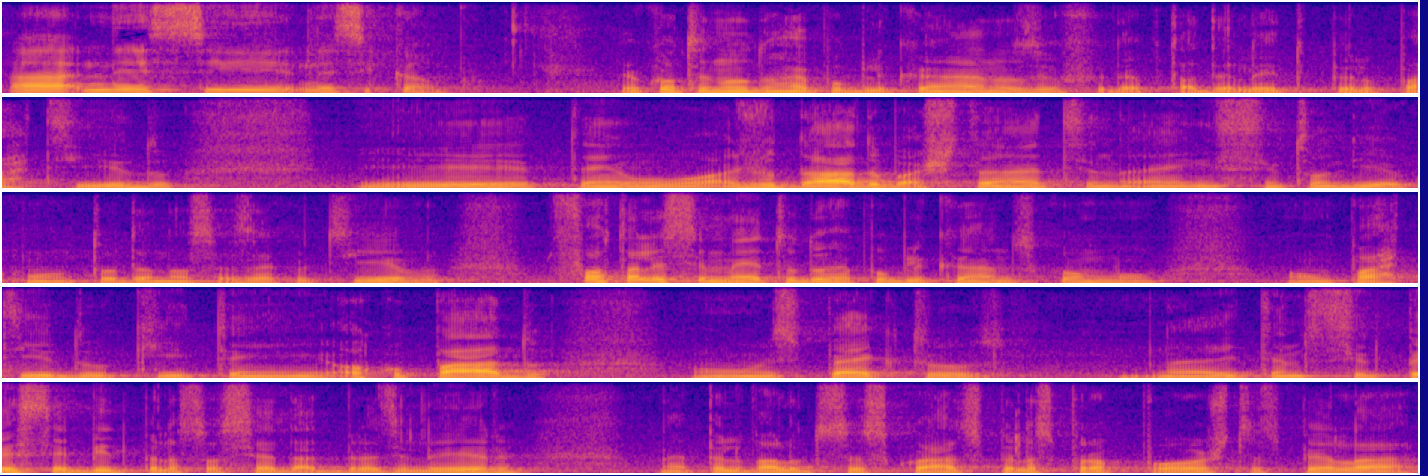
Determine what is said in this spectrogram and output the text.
ah, nesse, nesse campo? Eu continuo no Republicanos, eu fui deputado eleito pelo partido e tenho ajudado bastante, né, em sintonia com toda a nossa executiva, o fortalecimento do Republicanos como um partido que tem ocupado um espectro né, e tendo sido percebido pela sociedade brasileira, né, pelo valor dos seus quadros, pelas propostas, pela,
